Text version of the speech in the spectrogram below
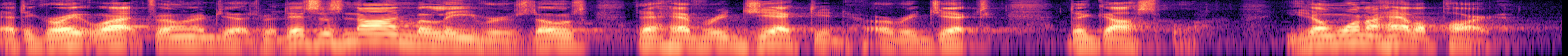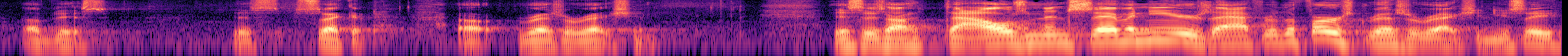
at the great white throne of judgment. This is non believers, those that have rejected or reject the gospel. You don't want to have a part of this, this second uh, resurrection. This is a thousand and seven years after the first resurrection. You see,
